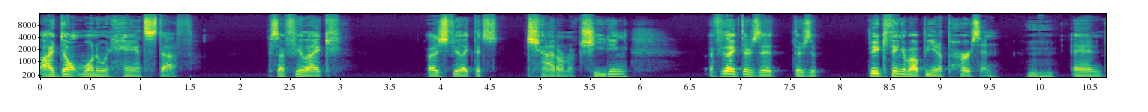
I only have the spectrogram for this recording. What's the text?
I don't want to enhance stuff because I feel like I just feel like that's I don't know cheating. I feel like there's a there's a big thing about being a person, hmm and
